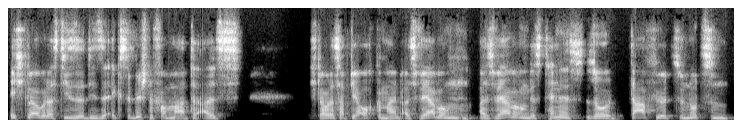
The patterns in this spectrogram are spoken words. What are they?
ich glaube, dass diese diese Exhibition-Formate als ich glaube, das habt ihr auch gemeint, als Werbung, als Werbung des Tennis so dafür zu nutzen.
